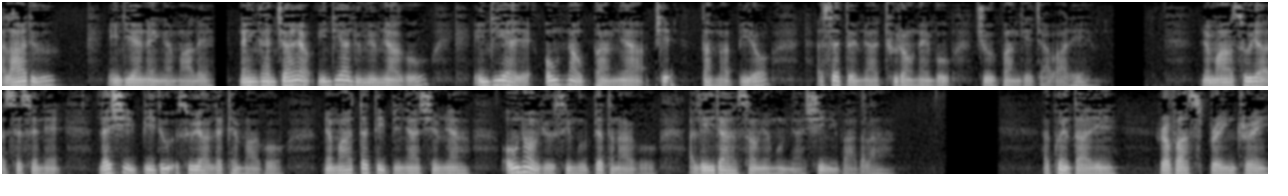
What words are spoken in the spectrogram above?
အလားတူ အိန္ဒိယနိုင်ငံမှာလည်း နိုင်ငံခြားရောက် အိန္ဒိယလူမျိုးများကို အိန္ဒိယရဲ့ ဦးနှောက်ဘဏ်များအဖြစ် သတ်မှတ်ပြီးတော့ အဆက်အသွယ်များ ထူထောင်နိုင်ဖို့ ကြိုးပမ်းခဲ့ကြပါတယ်။မြန်မာအစိုးရအဆက်ဆက်နဲ့ လက်ရှိ ပြည်သူ့အစိုးရလက်ထက်မှာကော မြန်မာတတ်သိပညာရှင်များ ဦးနှောက်ယိုစိမ့်မှု ပြဿနာကို အလေးထား ဆောင်ရွက်မှုများ ရှိနေပါသလား။အခွင့်သာရင်း Reverse Brain Drain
